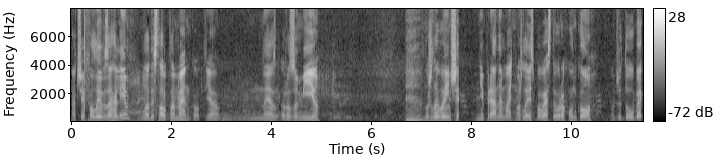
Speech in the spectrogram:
А чи фоли взагалі Владислав Клименко? От я не розумію. Можливо, інші Дніпряни мають можливість повести у рахунку. Отже, Довбик.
